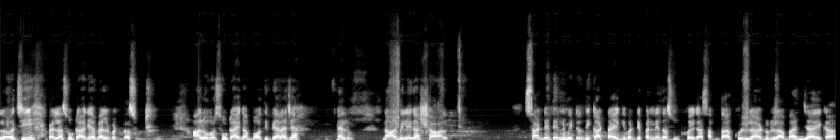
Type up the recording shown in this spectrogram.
ਲਓ ਜੀ ਪਹਿਲਾ ਸੂਟ ਆ ਗਿਆ ਵੈਲਵਟ ਦਾ ਸੂਟ ਆਲ ਓਵਰ ਸੂਟ ਆਏਗਾ ਬਹੁਤ ਹੀ ਪਿਆਰਾ ਜਿਹਾ ਹੈਲੋ ਨਾਲ ਮਿਲੇਗਾ ਸ਼ਾਲ 3.5 ਮੀਟਰ ਦੀ ਕੱਟ ਆਏਗੀ ਵੱਡੇ ਪੰਨੇ ਦਾ ਸੂਟ ਹੋਏਗਾ ਸਭ ਦਾ ਖੁੱਲਾ ਡੁੱਲਾ ਬਣ ਜਾਏਗਾ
